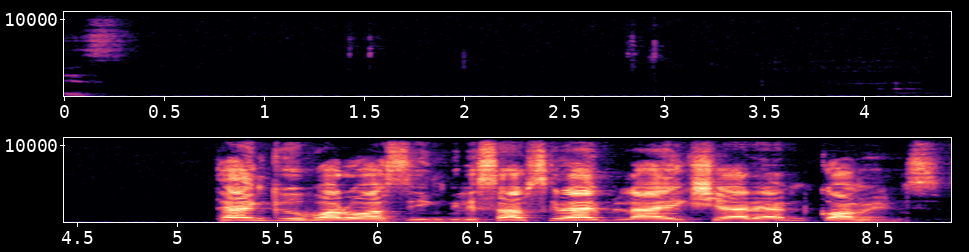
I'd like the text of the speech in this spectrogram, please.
this thank you for watching. Please subscribe like share and comments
